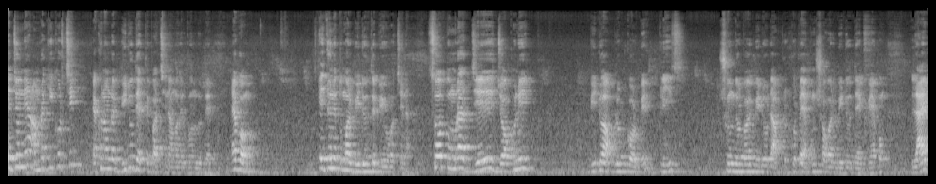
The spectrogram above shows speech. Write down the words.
এর জন্য আমরা কি করছি, এখন আমরা ভিডিও দেখতে পাচ্ছি না আমাদের বন্ধুদের। এবং এর জন্য তোমার ভিডিওতে ভিউ হচ্ছে না। সো তোমরা যে যখনই ভিডিও আপলোড করবে প্লিজ সুন্দরভাবে ভিডিওটা আপলোড করবে এবং সবার ভিডিও দেখবে। এবং লাইভ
